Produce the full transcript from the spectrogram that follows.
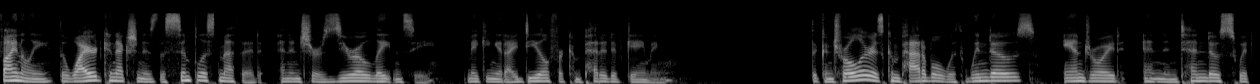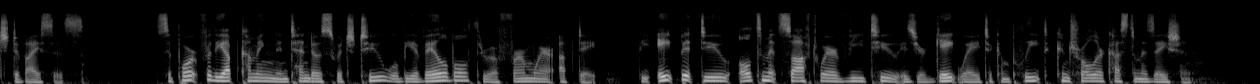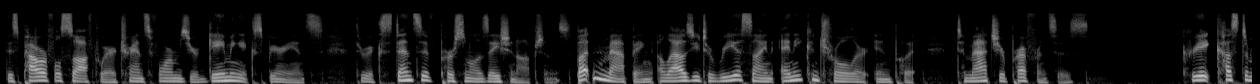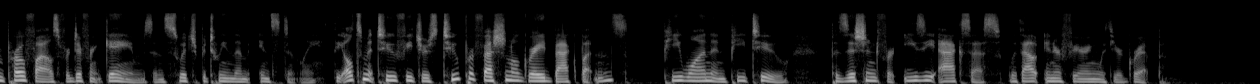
Finally, the wired connection is the simplest method and ensures zero latency, making it ideal for competitive gaming. The controller is compatible with Windows, Android, and Nintendo Switch devices. Support for the upcoming Nintendo Switch 2 will be available through a firmware update. The 8BitDo Ultimate Software V2 is your gateway to complete controller customization. This powerful software transforms your gaming experience through extensive personalization options. Button mapping allows you to reassign any controller input to match your preferences. Create custom profiles for different games and switch between them instantly. The Ultimate 2 features two professional grade back buttons, P1 and P2, positioned for easy access without interfering with your grip.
